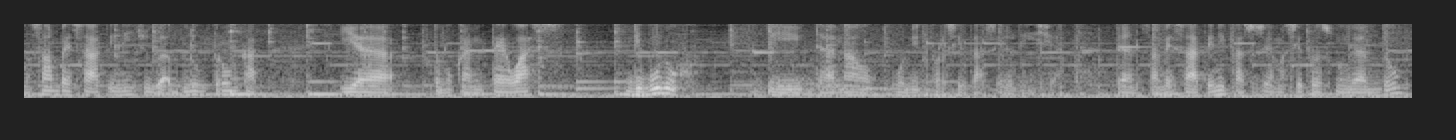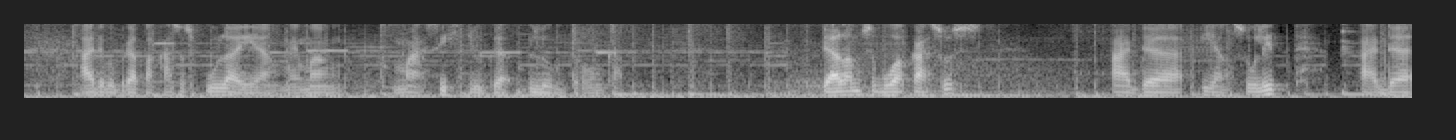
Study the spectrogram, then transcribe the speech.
yang sampai saat ini juga belum terungkap. Ia temukan tewas dibunuh di Danau Universitas Indonesia. Dan sampai saat ini kasusnya masih terus menggantung. ada beberapa kasus pula yang memang masih juga belum terungkap. Dalam sebuah kasus, ada yang sulit, ada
